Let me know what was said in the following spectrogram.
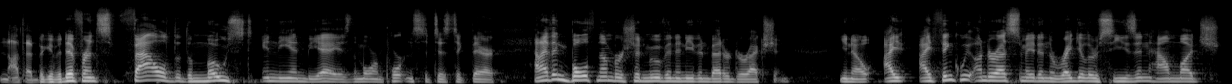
not that big of a difference. Fouled the most in the NBA is the more important statistic there. And I think both numbers should move in an even better direction. You know, I, I think we underestimate in the regular season how much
